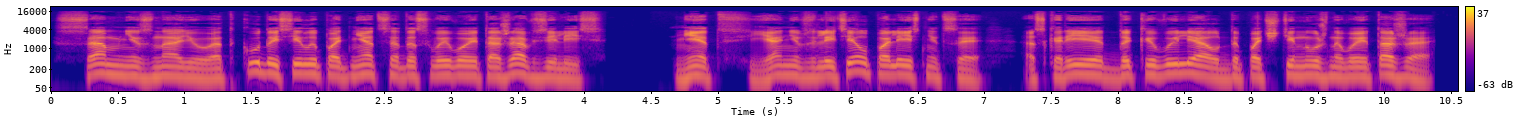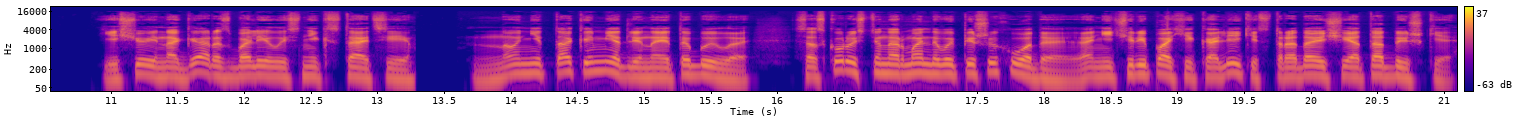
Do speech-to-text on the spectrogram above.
Сам не знаю, откуда силы подняться до своего этажа взялись. Нет, я не взлетел по лестнице, а скорее доковылял до почти нужного этажа. Еще и нога разболелась не кстати. Но не так и медленно это было, со скоростью нормального пешехода, а не черепахи-калеки, страдающие от одышки.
